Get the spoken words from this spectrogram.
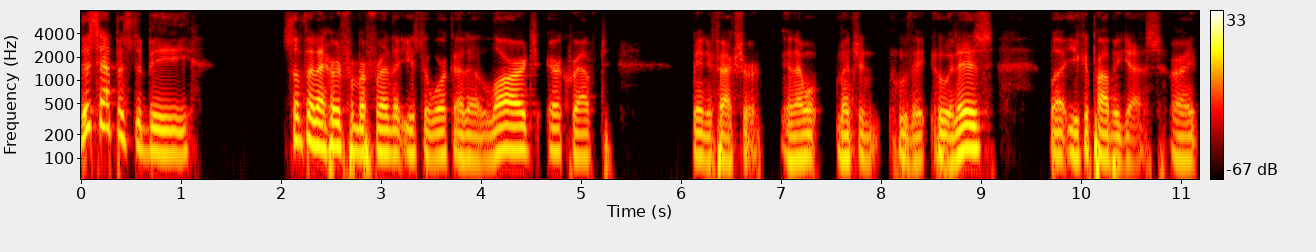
this happens to be something I heard from a friend that used to work at a large aircraft manufacturer, and I won't mention who they who it is, but you could probably guess, right?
